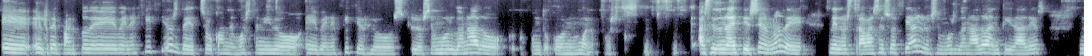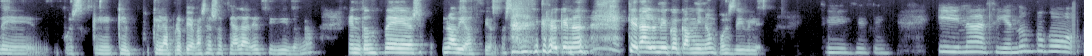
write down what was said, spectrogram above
eh, el reparto de beneficios, de hecho cuando hemos tenido eh, beneficios los, los, hemos donado junto con, bueno, pues ha sido una decisión ¿no? de, de, nuestra base social, los hemos donado a entidades de, pues, que, que, que, la propia base social ha decidido. ¿no? Entonces no había opción, o sea, creo que, no, que era el único camino posible. Sí, sí, sí. Y nada, siguiendo un poco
